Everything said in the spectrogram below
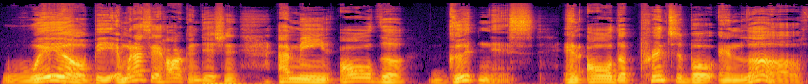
will be. And when I say heart condition, I mean all the goodness and all the principle and love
